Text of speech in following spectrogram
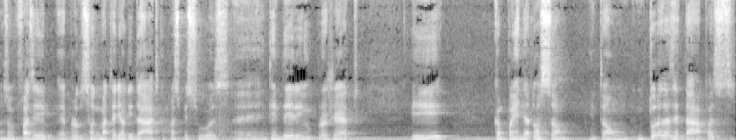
nós vamos fazer é, produção de material didático para as pessoas é, entenderem o projeto e campanha de adoção. Então, em todas as etapas,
